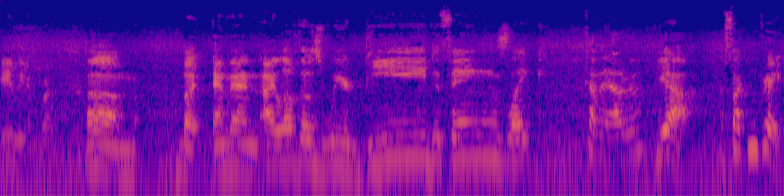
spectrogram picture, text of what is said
alien blood. Um, but and then I love those weird bead things. Like, Coming out of him. yeah, fucking great.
